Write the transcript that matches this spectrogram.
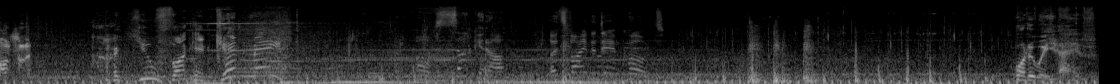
consulate. Are you fucking kidding me? Oh, suck it up. Let's find the damn codes. What do we have?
